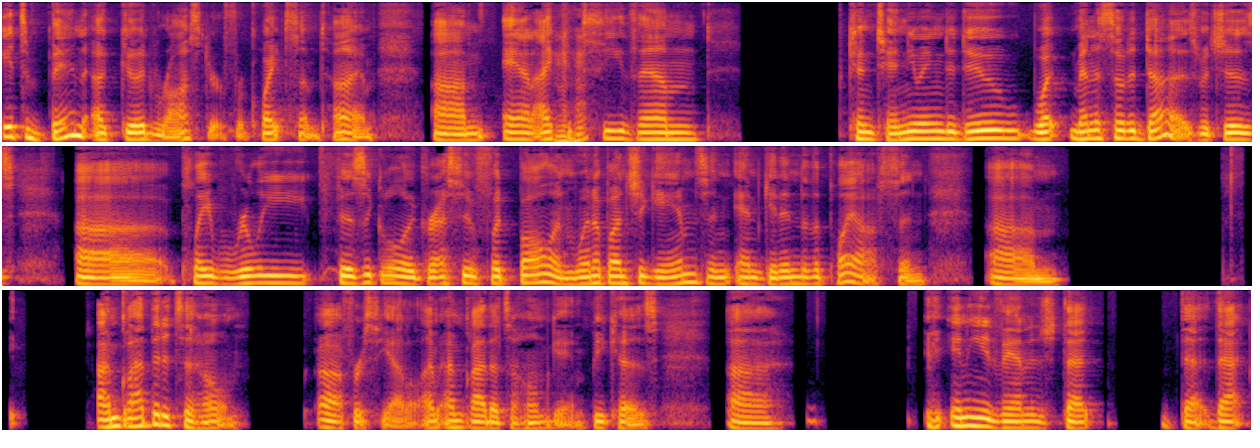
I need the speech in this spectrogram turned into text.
it's been a good roster for quite some time. Um, and I could mm-hmm. see them continuing to do what Minnesota does, which is uh, play really physical, aggressive football and win a bunch of games and, and get into the playoffs. And um, I'm glad that it's at home uh, for Seattle. I'm, I'm glad that's a home game because uh, any advantage that that that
